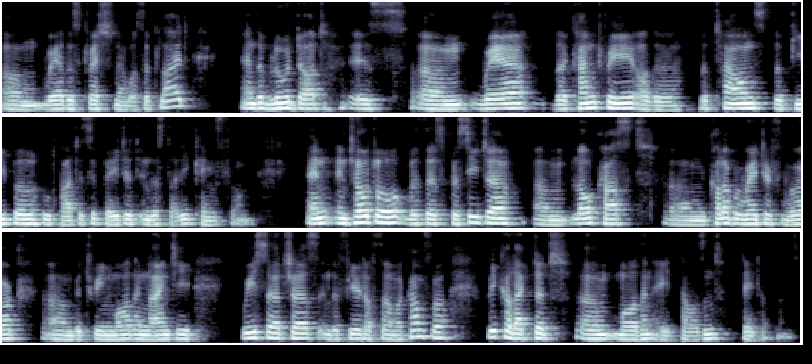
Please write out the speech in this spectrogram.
um, where this questionnaire was applied. And the blue dot is um, where the country or the, the towns, the people who participated in the study came from. And in total, with this procedure, um, low cost, um, collaborative work um, between more than 90 researchers in the field of thermal comfort, we collected um, more than 8,000 data points.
